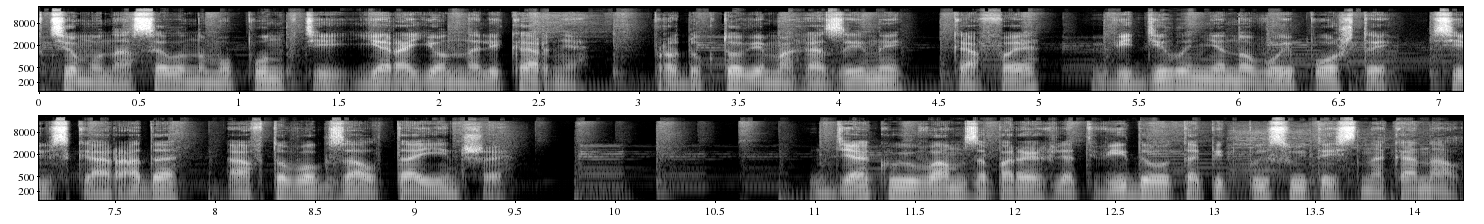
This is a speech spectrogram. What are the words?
В цьому населеному пункті є районна лікарня, продуктові магазини, кафе, відділення нової пошти, сільська рада, автовокзал та інше. Дякую вам за перегляд відео та підписуйтесь на канал.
